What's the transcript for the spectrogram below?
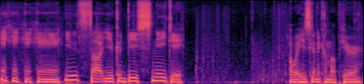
you thought you could be sneaky. Oh wait, he's gonna come up here.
